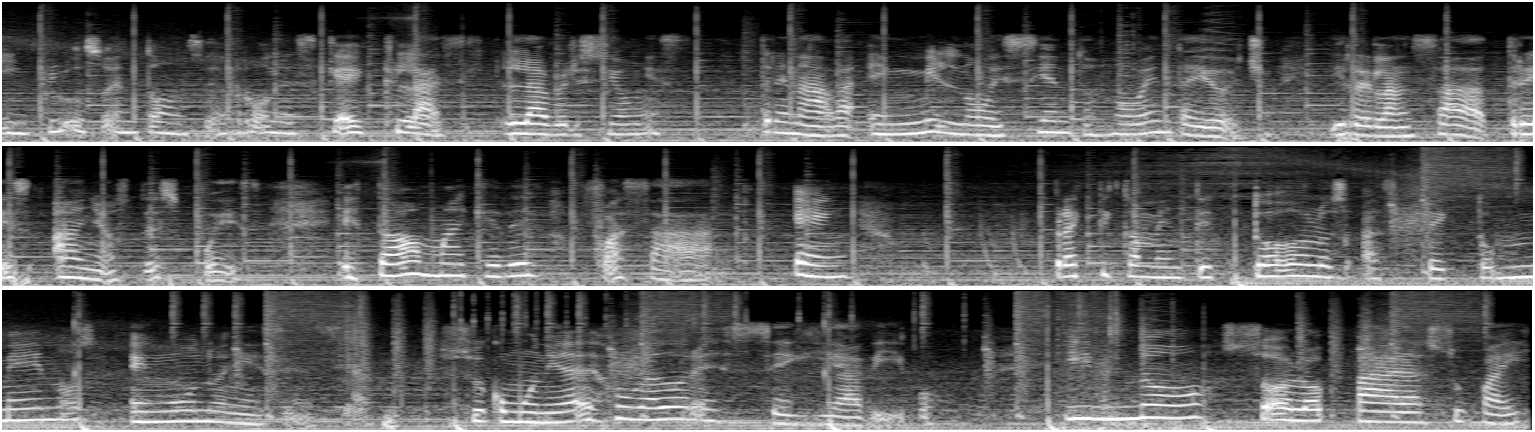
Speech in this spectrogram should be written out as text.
Incluso entonces RuneScape Classic, la versión estrenada en 1998 y relanzada tres años después, estaba más que desfasada en prácticamente todos los aspectos menos en uno en esencial. Su comunidad de jugadores seguía vivo. Y no solo para su país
